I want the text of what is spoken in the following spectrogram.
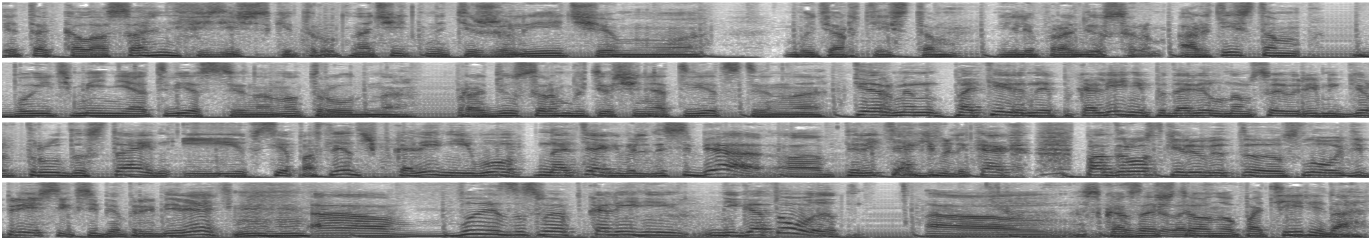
Это колоссальный физический труд, значительно тяжелее, чем э, быть артистом или продюсером. Артистом быть менее ответственно, но трудно. Продюсером быть очень ответственно. Термин «потерянное поколение» подарил нам в свое время Гертруда Стайн, и все последующие поколения его натягивали на себя, а, перетягивали, как подростки любят э, слово «депрессия» к себе примерять. Угу. А вы за свое поколение не готовы а, сказать, что оно потеряно? Да.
